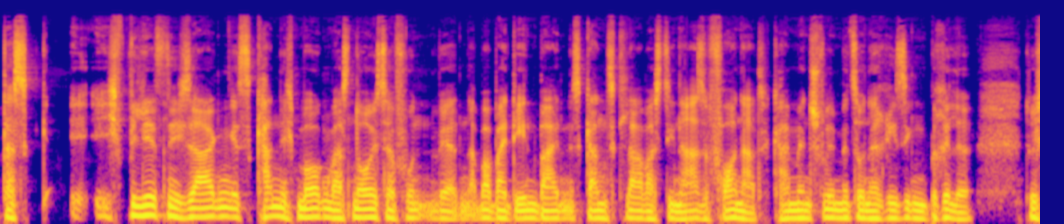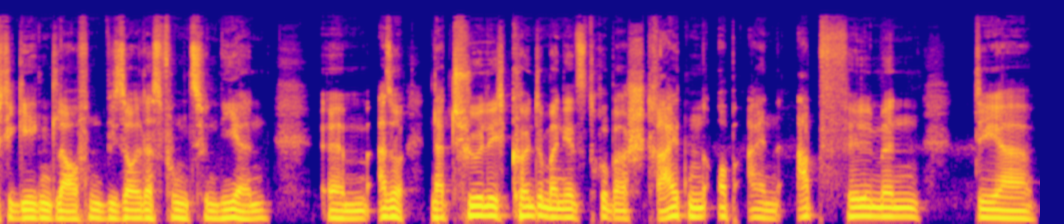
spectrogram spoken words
das, ich will jetzt nicht sagen, es kann nicht morgen was Neues erfunden werden, aber bei den beiden ist ganz klar, was die Nase vorn hat. Kein Mensch will mit so einer riesigen Brille durch die Gegend laufen. Wie soll das funktionieren? Ähm, also natürlich könnte man jetzt drüber streiten, ob ein Abfilmen der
